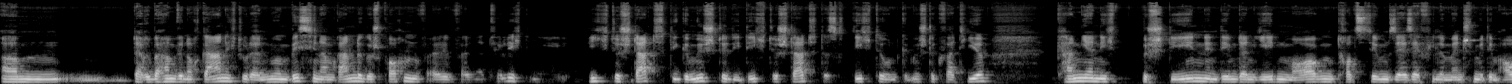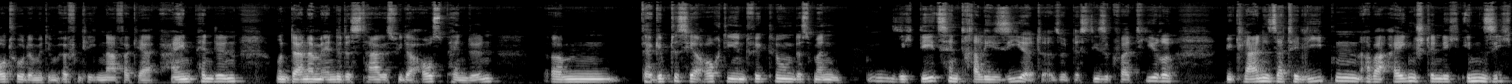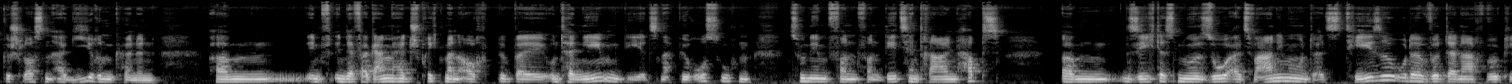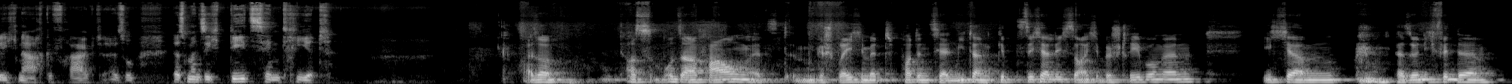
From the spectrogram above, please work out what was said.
Ähm, darüber haben wir noch gar nicht oder nur ein bisschen am Rande gesprochen, weil, weil natürlich die dichte Stadt, die gemischte, die dichte Stadt, das dichte und gemischte Quartier kann ja nicht bestehen, indem dann jeden Morgen trotzdem sehr, sehr viele Menschen mit dem Auto oder mit dem öffentlichen Nahverkehr einpendeln und dann am Ende des Tages wieder auspendeln, ähm, da gibt es ja auch die Entwicklung, dass man sich dezentralisiert, also dass diese Quartiere wie kleine Satelliten, aber eigenständig in sich geschlossen agieren können. Ähm, in, in der Vergangenheit spricht man auch bei Unternehmen, die jetzt nach Büros suchen, zunehmend von, von dezentralen Hubs. Ähm, sehe ich das nur so als Wahrnehmung und als These oder wird danach wirklich nachgefragt? Also, dass man sich dezentriert. Also aus unserer Erfahrung jetzt im Gespräch mit potenziellen Mietern gibt es sicherlich solche Bestrebungen. Ich ähm, persönlich finde,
